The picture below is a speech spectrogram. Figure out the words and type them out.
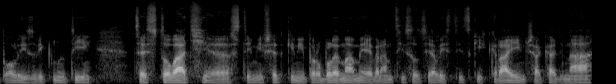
boli zvyknutí cestovať e, s tými všetkými problémami aj v rámci socialistických krajín, čakať na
